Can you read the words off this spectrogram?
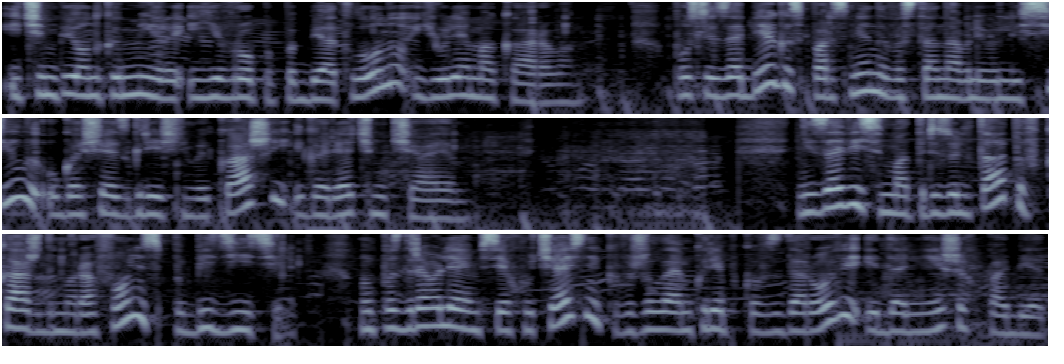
и чемпионка мира и Европы по биатлону Юлия Макарова. После забега спортсмены восстанавливали силы, угощаясь гречневой кашей и горячим чаем. Независимо от результатов, каждый марафонец – победитель. Мы поздравляем всех участников, желаем крепкого здоровья и дальнейших побед.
